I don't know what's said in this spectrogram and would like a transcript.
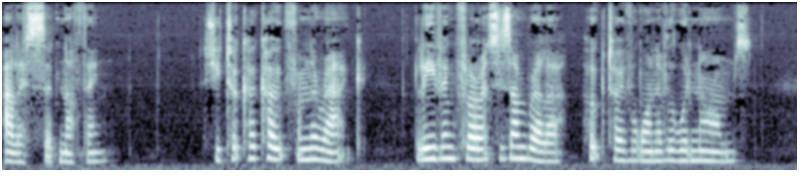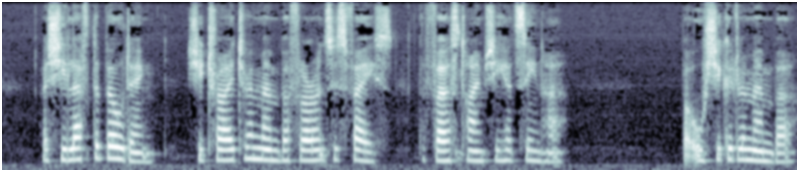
Alice said nothing. She took her coat from the rack, leaving Florence's umbrella hooked over one of the wooden arms. As she left the building, she tried to remember Florence's face the first time she had seen her. But all she could remember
